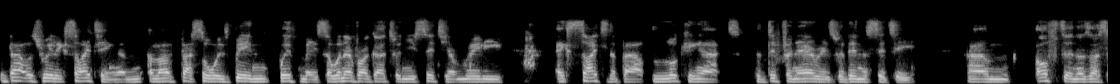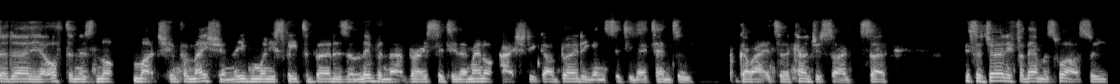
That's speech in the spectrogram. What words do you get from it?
that was really exciting, and, and I've, that's always been with me. So whenever I go to a new city, I'm really excited about looking at the different areas within the city Um, often, as I said earlier, often there's not much information. Even when you speak to birders that live in that very city, they may not actually go birding in the city. They tend to go out into the countryside. So it's a journey for them as well. So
